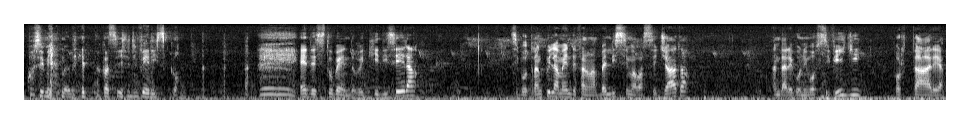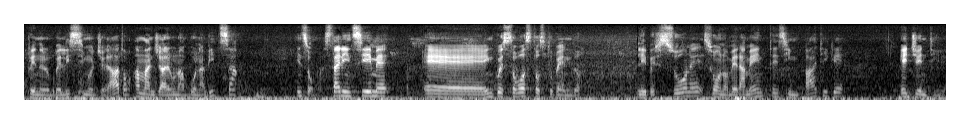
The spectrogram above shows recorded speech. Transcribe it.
Così mi hanno detto, così riferisco. Ed è stupendo perché di sera si può tranquillamente fare una bellissima passeggiata andare con i vostri figli portare a prendere un bellissimo gelato a mangiare una buona pizza. Insomma stare insieme in questo posto stupendo. Le persone sono veramente simpatiche e gentili.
